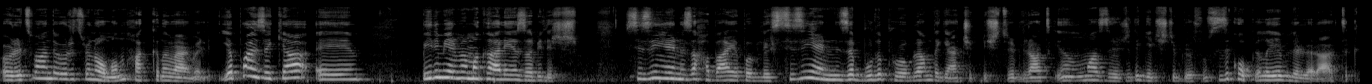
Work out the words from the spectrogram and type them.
Öğretmen de öğretmen olmanın hakkını vermeli. Yapay zeka e, benim yerime makale yazabilir. Sizin yerinize haber yapabilir. Sizin yerinize burada program da gerçekleştirebilir. Artık inanılmaz derecede geliştirebiliyorsunuz. Sizi kopyalayabilirler artık.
